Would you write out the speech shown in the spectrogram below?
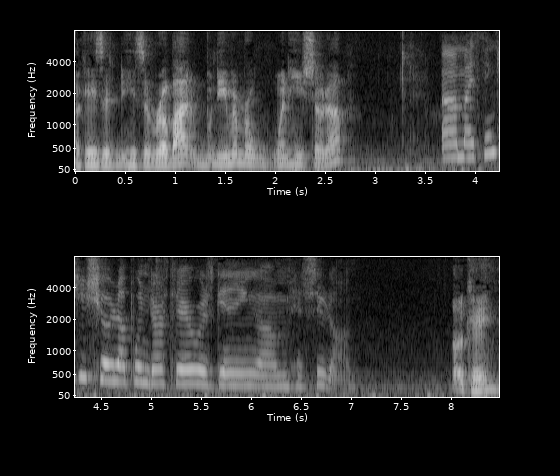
Okay, he's a he's a robot. Do you remember when he showed up? Um, I think he showed up when Darth Vader was getting um his suit on. Okay,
